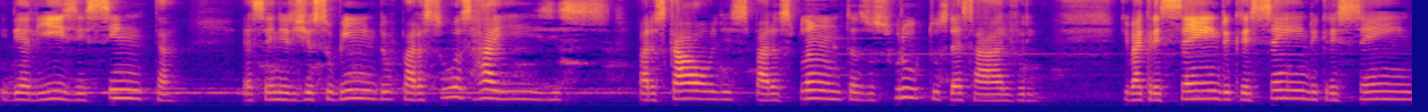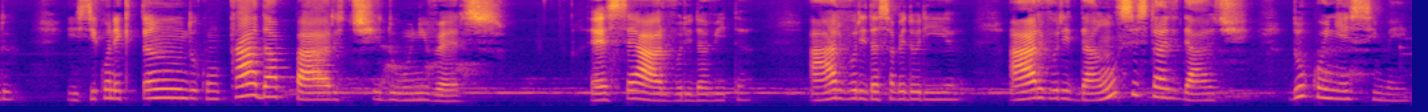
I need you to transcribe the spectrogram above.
idealize, sinta essa energia subindo para as suas raízes, para os caules, para as plantas, os frutos dessa árvore que vai crescendo e crescendo e crescendo e se conectando com cada parte do universo. Essa é a árvore da vida, a árvore da sabedoria, a árvore da ancestralidade, do conhecimento.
